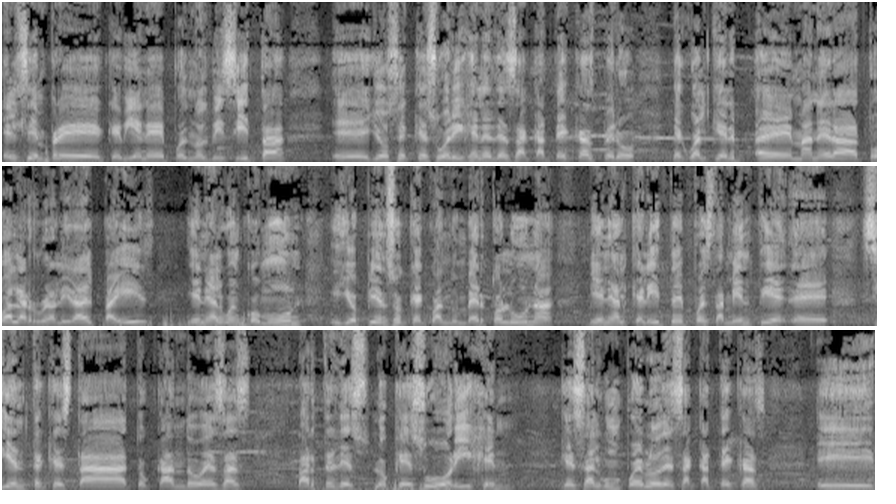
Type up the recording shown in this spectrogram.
él siempre que viene, pues nos visita. Eh, yo sé que su origen es de Zacatecas, pero de cualquier eh, manera toda la ruralidad del país tiene algo en común y yo pienso que cuando Humberto Luna viene al Quelite, pues también eh, siente que está tocando esas partes de lo que es su origen que es algún pueblo de Zacatecas y,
